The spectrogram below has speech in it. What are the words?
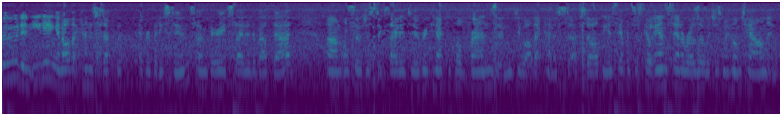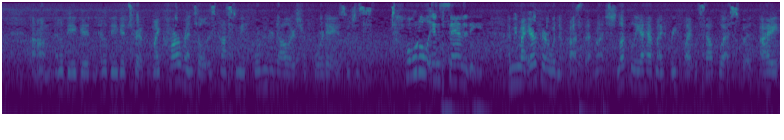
food and eating and all that kind of stuff with everybody soon, so I'm very excited about that. Um, also just excited to reconnect with old friends and do all that kind of stuff. So I'll be in San Francisco and Santa Rosa, which is my hometown, and um, it'll be a good it'll be a good trip. My car rental is costing me $400 for four days, which is total insanity. I mean, my airfare wouldn't have cost that much. Luckily, I have my free flight with Southwest, but I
